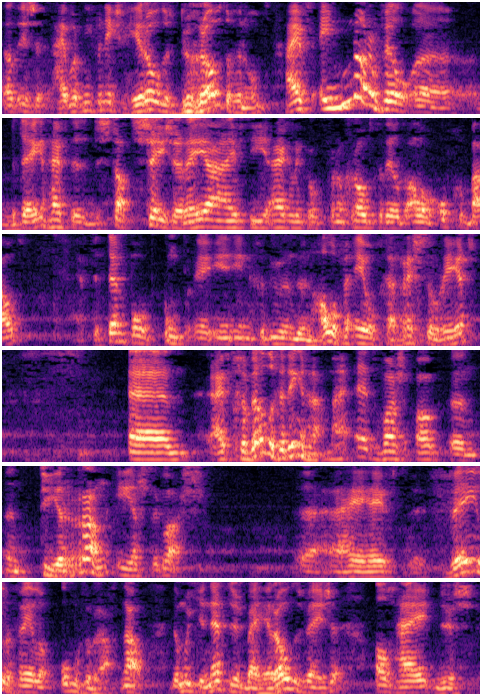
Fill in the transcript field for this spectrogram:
Dat is, hij wordt niet voor niks Herodes de Grote genoemd. Hij heeft enorm veel uh, betekend. Hij heeft de, stad Caesarea heeft hij eigenlijk ook voor een groot gedeelte allemaal opgebouwd. Hij heeft de tempel in, in gedurende een halve eeuw gerestaureerd. En hij heeft geweldige dingen gedaan, maar het was ook een, een tiran eerste klas. Uh, hij heeft vele, vele omgebracht. Nou, dan moet je net dus bij Herodes wezen, als hij dus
